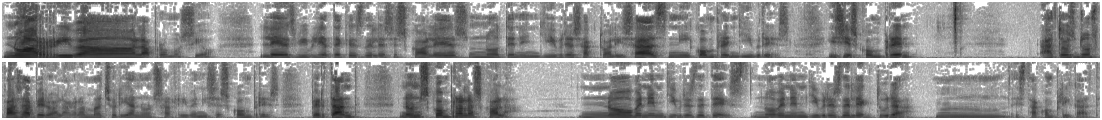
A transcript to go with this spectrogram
no arriba la promoció. Les biblioteques de les escoles no tenen llibres actualitzats ni compren llibres. I si es compren a tots no ens passa però a la gran majoria no ens arriben ni ses compres per tant, no ens compra l'escola. No venem llibres de text no venem llibres de lectura. Mm, està complicat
